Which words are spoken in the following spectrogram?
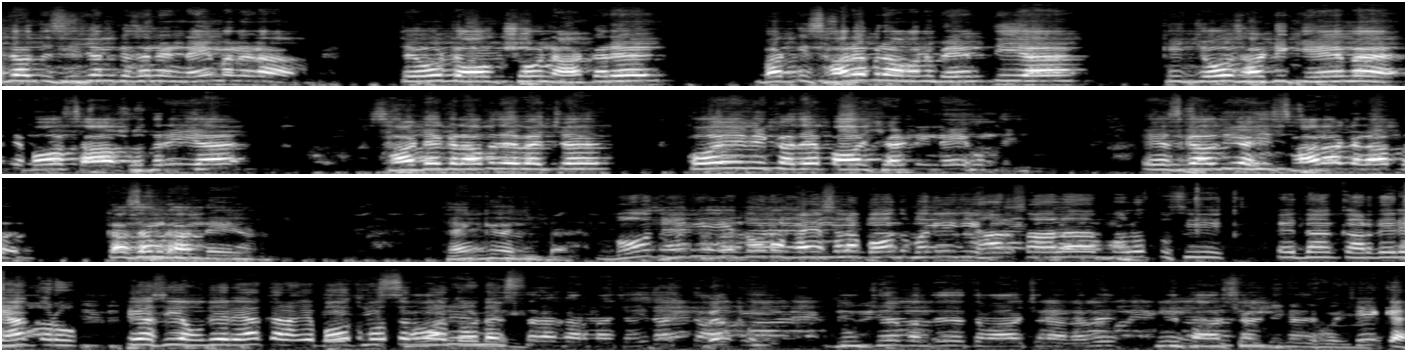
ਦਾ ਡਿਸੀਜਨ ਕਿਸੇ ਨੇ ਨਹੀਂ ਮੰਨਣਾ ਤੇ ਉਹ ਡੌਗ ਸ਼ੋ ਨਾ ਕਰੇ, ਬਾਕੀ ਸਾਰੇ ਭਰਾਵਾਂ ਨੂੰ ਬੇਨਤੀ ਹੈ ਕਿ ਜੋ ਸਾਡੀ ਗੇਮ ਹੈ, ਇਹ ਬਹੁਤ ਸਾਫ਼ ਸੁਥਰੀ ਹੈ। ਸਾਡੇ ਕਲੱਬ ਦੇ ਵਿੱਚ ਕੋਈ ਵੀ ਕਦੇ ਪਾਰਸ਼ੈਲਿਟੀ ਨਹੀਂ ਹੁੰਦੀ। ਇਸ ਗੱਲ ਦੀ ਅਸੀਂ ਸਾਰਾ ਕਲੱਬ ਕਸਮ ਖਾਂਦੇ ਹਾਂ। ਥੈਂਕ ਯੂ ਜੀ ਬਹੁਤ ਵਧੀਆ ਇਹ ਤੁਹਾਡਾ ਫੈਸਲਾ ਬਹੁਤ ਵਧੀਆ ਜੀ। ਹਰ ਸਾਲ ਮੰਨ ਲਓ ਤੁਸੀਂ ਇਦਾਂ ਕਰਦੇ ਰਿਹਾ ਕਰੋ ਤੇ ਅਸੀਂ ਆਉਂਦੇ ਰਿਹਾ ਕਰਾਂਗੇ। ਬਹੁਤ ਬਹੁਤ ਧੰਨਵਾਦ ਤੁਹਾਡਾ ਇਸ ਤਰ੍ਹਾਂ ਕਰਨਾ ਚਾਹੀਦਾ ਤਾਂ ਕਿ ਦੂਜੇ ਬੰਦੇ ਦੇ ਦਿਮਾਗ 'ਚ ਨਾ ਰਵੇ ਕਿ ਪਾਰਸ਼ੈਲਿਟੀ ਕਦੇ ਹੋਈ। ਠੀਕ ਹੈ।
